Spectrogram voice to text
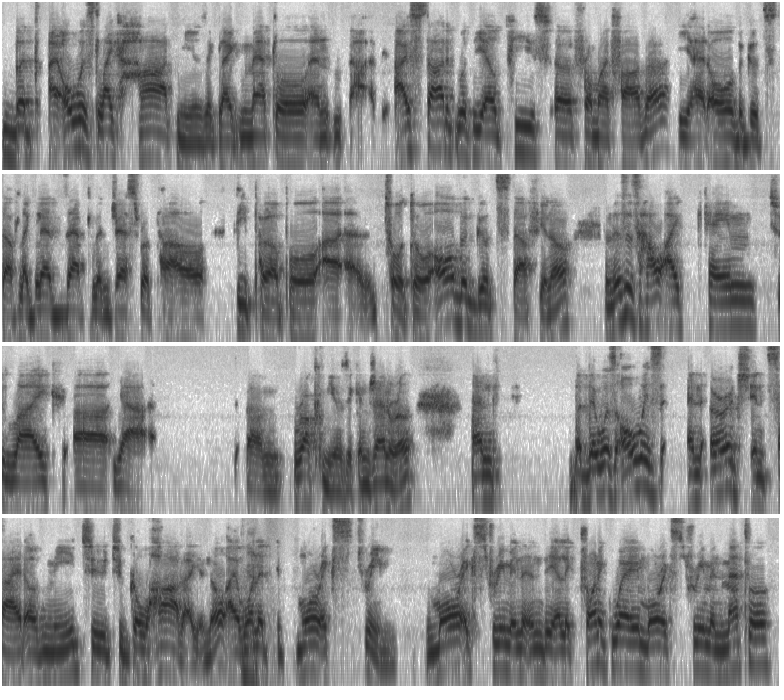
but I always like hard music, like metal. And I started with the LPs uh, from my father. He had all the good stuff like Led Zeppelin, Jethro Tull, Deep Purple, uh, uh, Toto, all the good stuff, you know. And this is how I came to like, uh, yeah, um, rock music in general, and but there was always an urge inside of me to to go harder. You know, I wanted it more extreme, more extreme in, in the electronic way, more extreme in metal.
